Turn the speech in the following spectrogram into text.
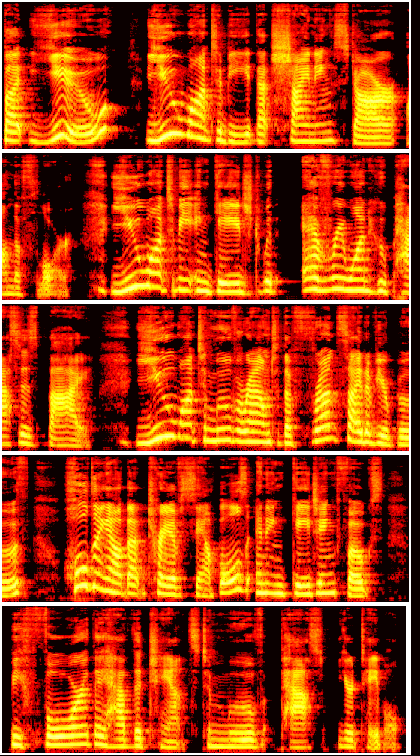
But you, You want to be that shining star on the floor. You want to be engaged with everyone who passes by. You want to move around to the front side of your booth, holding out that tray of samples and engaging folks before they have the chance to move past your table.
